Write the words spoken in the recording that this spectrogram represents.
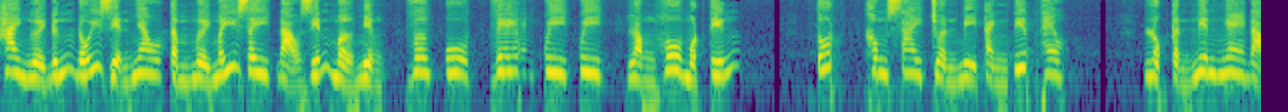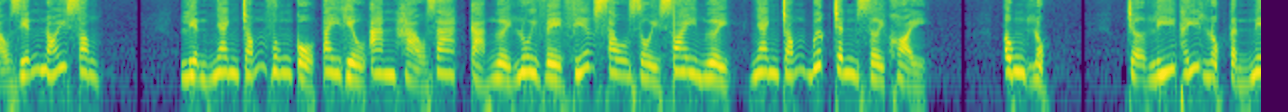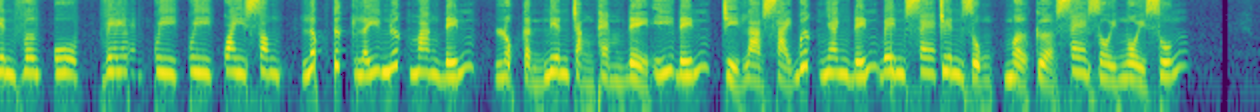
Hai người đứng đối diện nhau tầm mười mấy giây đạo diễn mở miệng, vơ u, v, quy quy, lòng hô một tiếng. Tốt, không sai chuẩn bị cảnh tiếp theo. Lục Cẩn Niên nghe đạo diễn nói xong. Liền nhanh chóng vung cổ tay Kiều An Hảo ra, cả người lui về phía sau rồi xoay người, nhanh chóng bước chân rời khỏi. Ông Lục. Trợ lý thấy Lục Cẩn Niên vơ u, v, quy quy quay xong, lập tức lấy nước mang đến, Lục Cẩn Niên chẳng thèm để ý đến, chỉ là xài bước nhanh đến bên xe chuyên dụng, mở cửa xe rồi ngồi xuống.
